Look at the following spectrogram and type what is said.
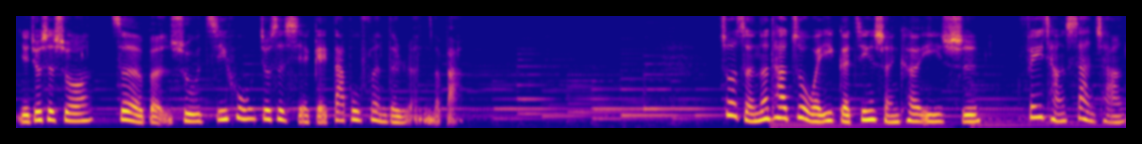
也就是说，这本书几乎就是写给大部分的人了吧？作者呢，他作为一个精神科医师。非常擅长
